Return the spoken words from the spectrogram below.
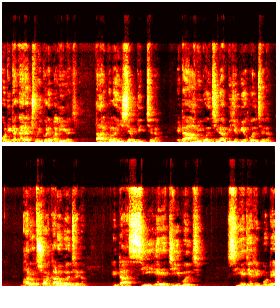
কোটি টাকা এরা চুরি করে পালিয়ে গেছে। তার কোনো হিসেব দিচ্ছে না। এটা আমি বলছি না, বিজেপিও বলছে না, ভারত সরকারও বলছে না। এটা সিএজি বলছে। সিএজির রিপোর্টে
